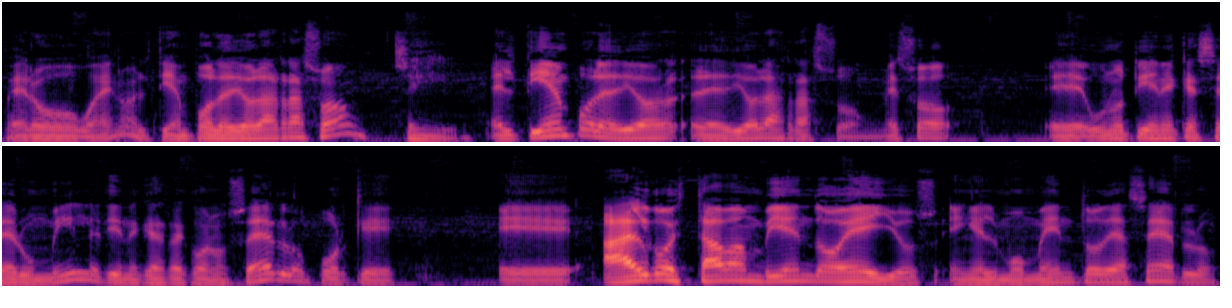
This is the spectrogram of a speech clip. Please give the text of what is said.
Pero bueno, el tiempo le dio la razón. Sí. El tiempo le dio, le dio la razón. Eso eh, uno tiene que ser humilde, tiene que reconocerlo, porque eh, algo estaban viendo ellos en el momento de hacerlo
